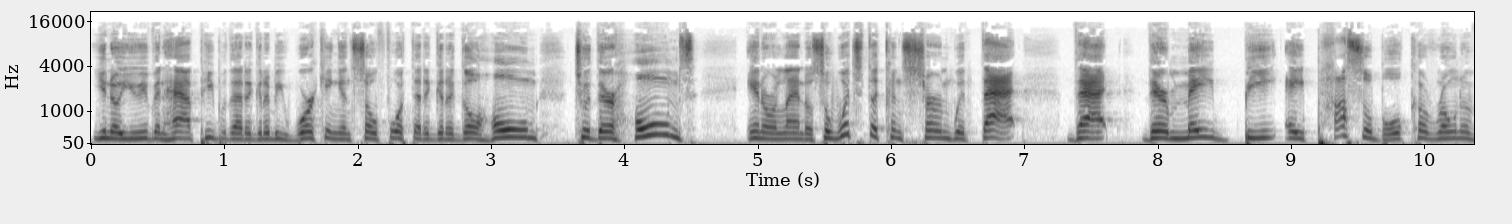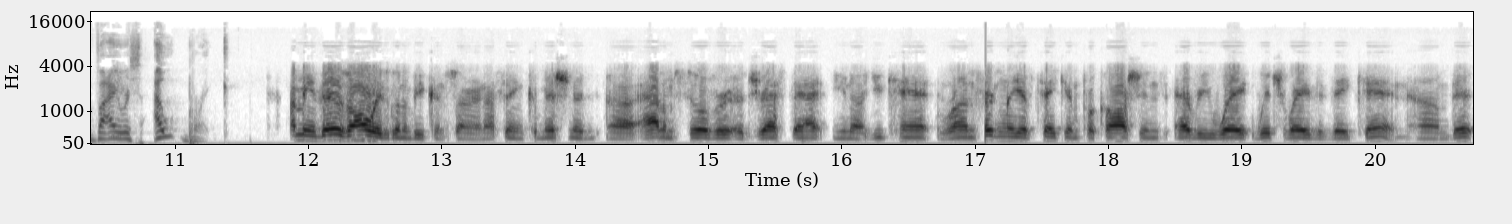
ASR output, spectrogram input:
you know, you even have people that are going to be working and so forth that are going to go home to their homes in Orlando. So, what's the concern with that? That there may be a possible coronavirus outbreak. I mean, there's always going to be concern. I think Commissioner uh, Adam Silver addressed that. You know, you can't run. Certainly, have taken precautions every way, which way that they can. Um, they're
